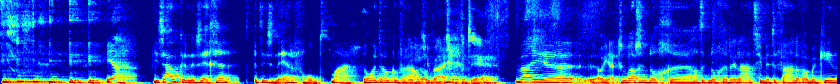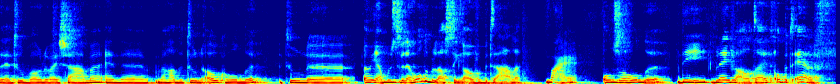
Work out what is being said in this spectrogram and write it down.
ja, je zou kunnen zeggen, het is een erfhond. Maar er hoort ook een verhaaltje bij. op het erf. Wij, eh, oh ja, toen was ik nog, eh, had ik nog een relatie met de vader van mijn kinderen. En toen woonden wij samen. En eh, we hadden toen ook honden. Toen oh ja, moesten we daar hondenbelasting over betalen. Maar onze honden, die bleven altijd op het erf.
